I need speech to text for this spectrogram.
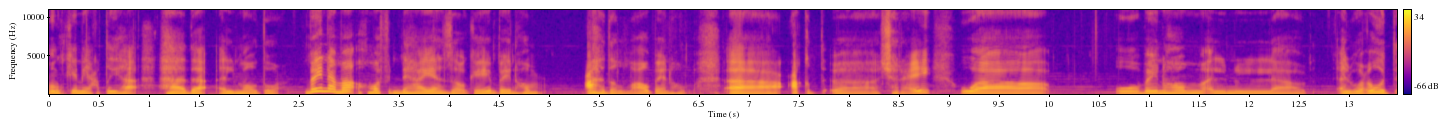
ممكن يعطيها هذا الموضوع. بينما هم في النهاية زوجين بينهم عهد الله وبينهم آه عقد آه شرعي و وبينهم الوعود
